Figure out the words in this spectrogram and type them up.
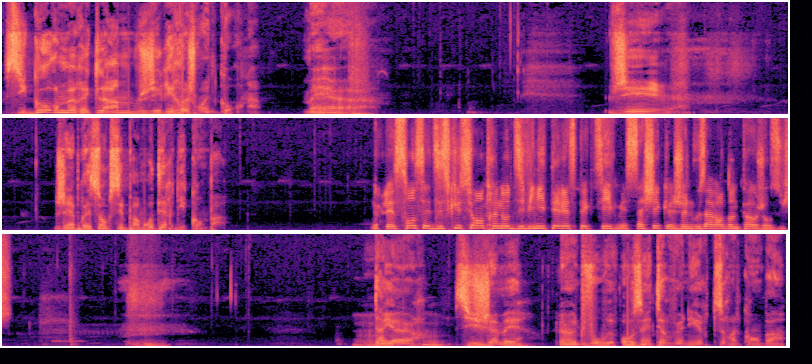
Si Gourne me réclame, j'irai rejoindre Gourne. Mais euh, j'ai j'ai l'impression que c'est pas mon dernier combat. Nous laisserons cette discussion entre nos divinités respectives, mais sachez que je ne vous abandonne pas aujourd'hui. D'ailleurs, si jamais l'un de vous ose intervenir durant le combat,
